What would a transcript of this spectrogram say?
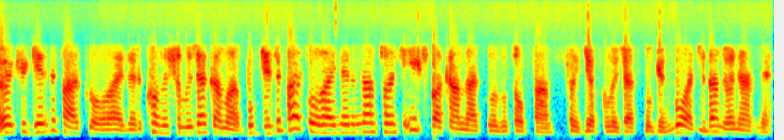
Öykü Gezi Parkı olayları konuşulacak ama bu Gezi Parkı olaylarından sonraki ilk bakanlar kurulu toplantısı yapılacak bugün. Bu açıdan önemli.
